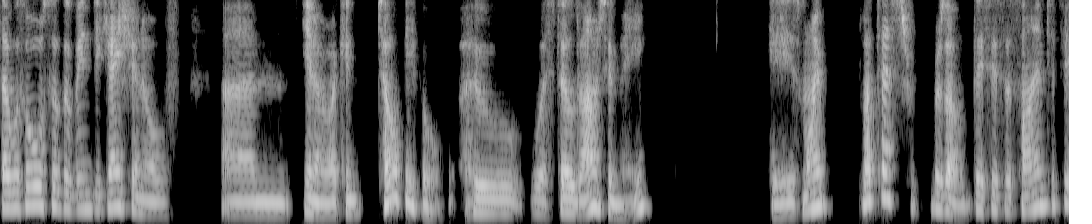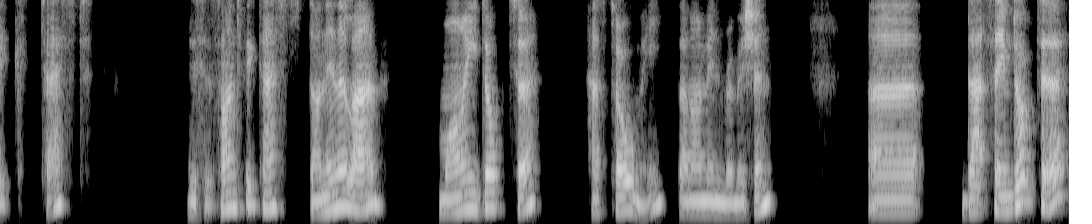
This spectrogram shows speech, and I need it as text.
there was also the vindication of um, you know, I can tell people who were still doubting me, here's my blood test result. This is a scientific test. This is a scientific test done in a lab. My doctor has told me that I'm in remission. Uh, that same doctor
